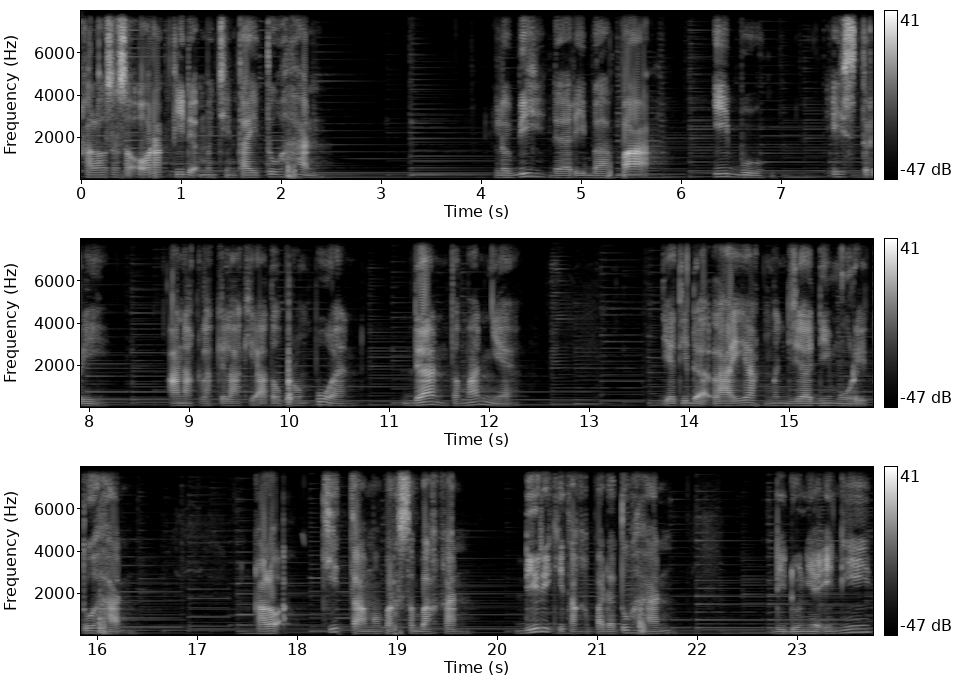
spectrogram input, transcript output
Kalau seseorang tidak mencintai Tuhan, lebih dari bapak, ibu, istri, anak laki-laki atau perempuan, dan temannya, dia tidak layak menjadi murid Tuhan. Kalau kita mempersembahkan diri kita kepada Tuhan, di dunia ini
